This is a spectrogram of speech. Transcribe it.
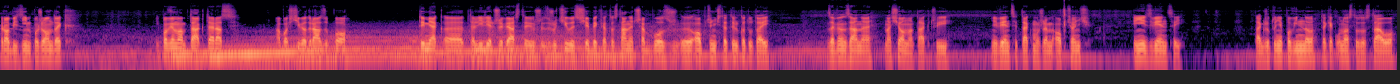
robić z nim porządek. I powiem Wam tak, teraz, a właściwie od razu po tym, jak e, te lilie drzewiaste już zrzuciły z siebie kwiatostany, trzeba było e, obciąć te tylko tutaj zawiązane nasiona, tak? Czyli mniej więcej tak możemy obciąć i nic więcej. Także tu nie powinno, tak jak u nas to zostało,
